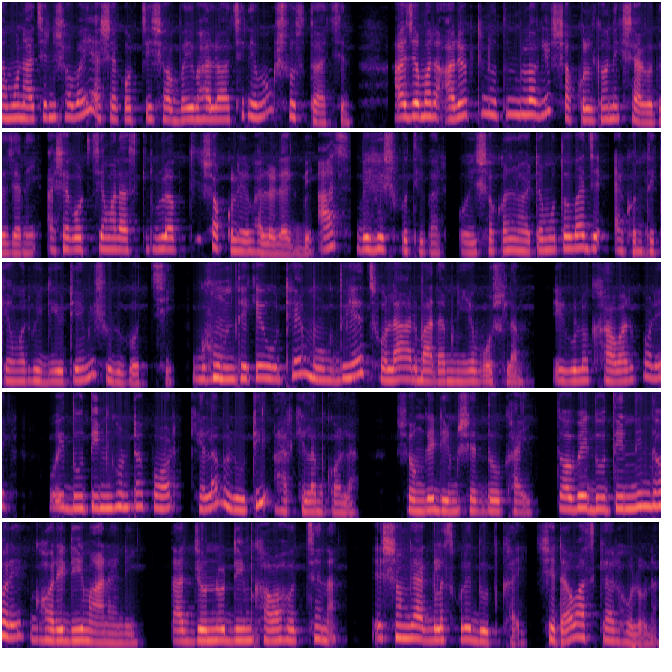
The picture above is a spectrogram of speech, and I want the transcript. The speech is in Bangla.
কেমন আছেন সবাই? আশা করছি সবাই ভালো আছেন এবং সুস্থ আছেন। আজ আমার আরও একটি নতুন ব্লগে সকলকে অনেক স্বাগত জানাই। আশা করছি আমার আজকের ব্লগটি সকলের ভালো লাগবে। আজ বৃহস্পতিবার, ওই সকাল নয়টা মতো বাজে, এখন থেকে আমার ভিডিওটি আমি শুরু করছি। ঘুম থেকে উঠে মুখ ধুয়ে ছোলা আর বাদাম নিয়ে বসলাম। এগুলো খাওয়ার পরে ওই দু তিন ঘণ্টা পর খেলাম রুটি আর খেলাম কলা। সঙ্গে ডিম সেদ্ধও খাই। তবে দু তিন দিন ধরে ঘরে ডিম আনা নেই। তার জন্য ডিম খাওয়া হচ্ছে না। এর সঙ্গে এক গ্লাস করে দুধ খাই, সেটাও আজকে আর হলো না।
